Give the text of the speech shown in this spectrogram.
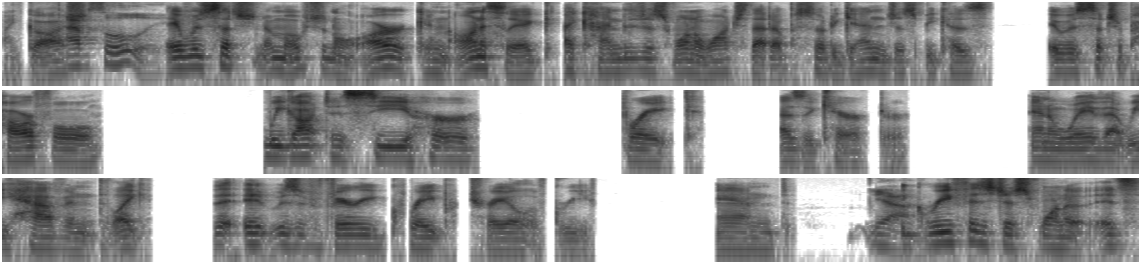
my gosh. Absolutely. It was such an emotional arc and honestly I I kind of just want to watch that episode again just because it was such a powerful we got to see her break as a character in a way that we haven't like it was a very great portrayal of grief and yeah grief is just one of it's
